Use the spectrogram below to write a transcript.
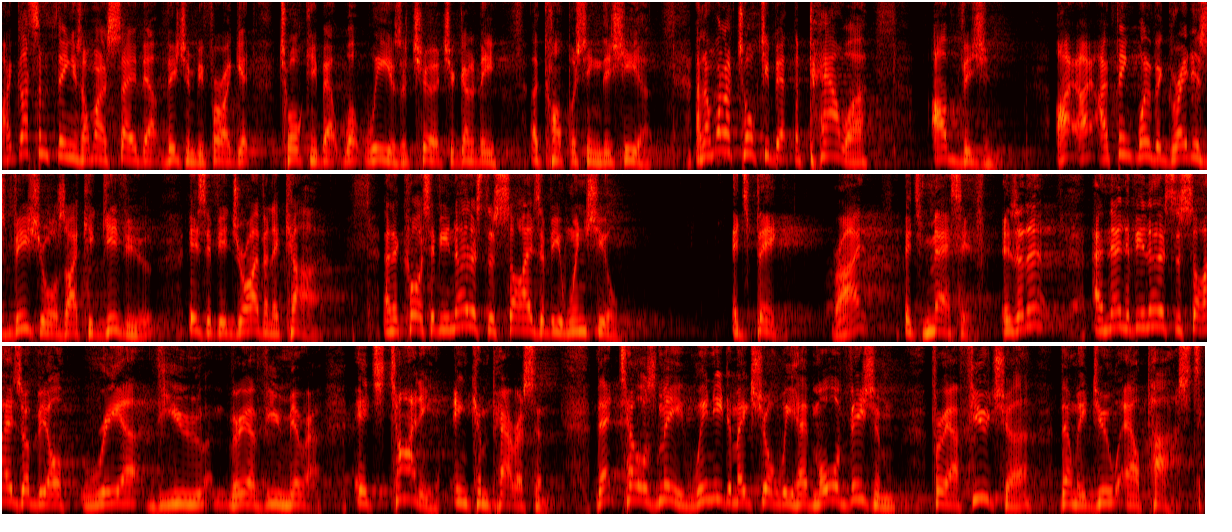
I got some things I want to say about vision before I get talking about what we as a church are going to be accomplishing this year. And I want to talk to you about the power of vision. I, I, I think one of the greatest visuals I could give you is if you're driving a car. And of course, if you notice the size of your windshield, it's big, right? It's massive, isn't it? And then if you notice the size of your rear view, rear view mirror, it's tiny in comparison. That tells me we need to make sure we have more vision for our future than we do our past.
